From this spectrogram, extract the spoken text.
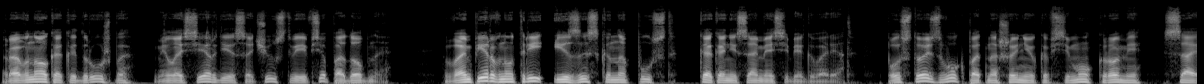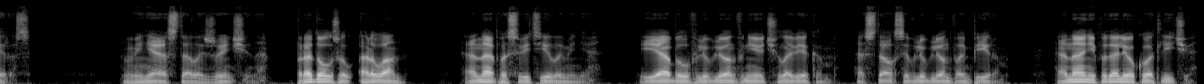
равно как и дружба, милосердие, сочувствие и все подобное. Вампир внутри изысканно пуст, как они сами о себе говорят. Пустой звук по отношению ко всему, кроме Сайрос. «У меня осталась женщина», — продолжил Орлан. «Она посвятила меня. Я был влюблен в нее человеком, остался влюблен вампиром. Она неподалеку от Лича.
